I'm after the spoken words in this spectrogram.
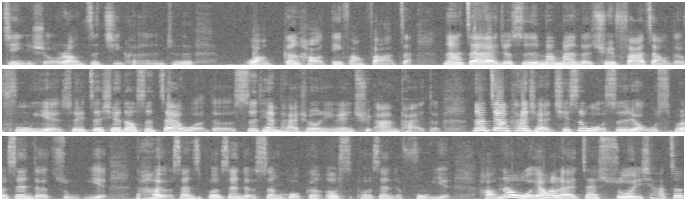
进修，让自己可能就是往更好的地方发展。那再来就是慢慢的去发展我的副业，所以这些都是在我的四天排休里面去安排的。那这样看起来，其实我是有五十 percent 的主业，然后有三十 percent 的生活跟二十 percent 的副业。好，那我要来再说一下这。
